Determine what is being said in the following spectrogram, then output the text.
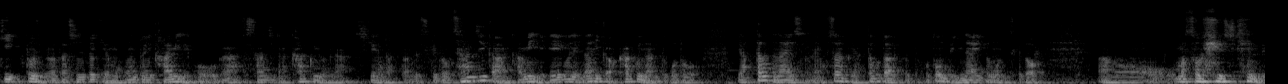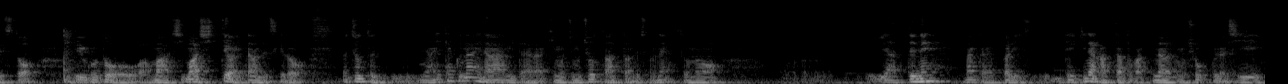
記、当時私の時はもう本当に紙でこう、ガーッと3時間書くような試験だったんですけど、3時間紙に英語で何かを書くなんてことをやったことないですよね。おそらくやったことある人ってほとんどいないと思うんですけど、あのまあ、そういう試験ですということは、まあ、まあ、知ってはいたんですけど、ちょっとやりたくないな、みたいな気持ちもちょっとあったんですよね。その、やってね、なんかやっぱりできなかったとかってなるのもショックだし、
